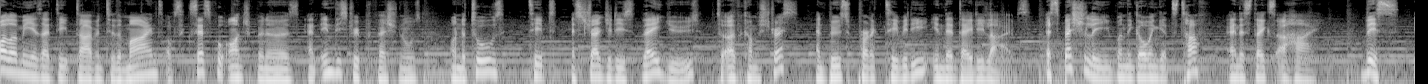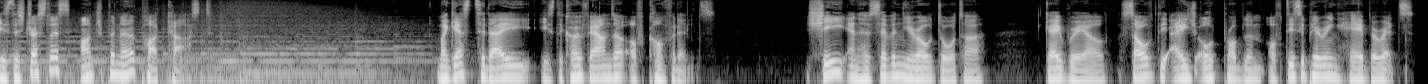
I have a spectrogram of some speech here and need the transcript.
Follow me as I deep dive into the minds of successful entrepreneurs and industry professionals on the tools, tips, and strategies they use to overcome stress and boost productivity in their daily lives, especially when the going gets tough and the stakes are high. This is the Stressless Entrepreneur Podcast. My guest today is the co founder of Confidence. She and her seven year old daughter, Gabrielle, solved the age old problem of disappearing hair barrettes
